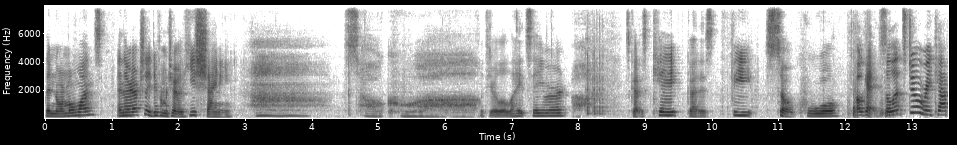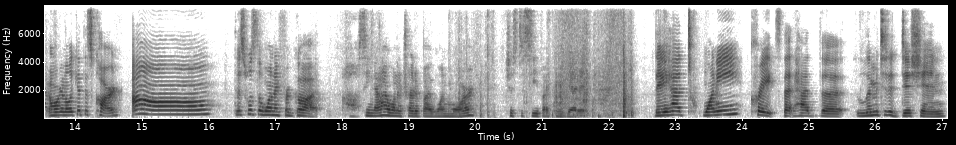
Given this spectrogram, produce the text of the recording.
than normal ones. And they're actually a different material. He's shiny. so cool. With your little lightsaber. Oh, he's got his cape, got his feet. So cool. Okay, so let's do a recap and we're going to look at this card. Oh, this was the one I forgot. Oh, see, now I want to try to buy one more just to see if I can get it. They had 20 crates that had the limited edition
